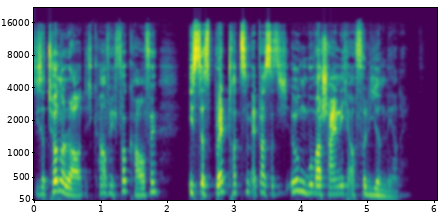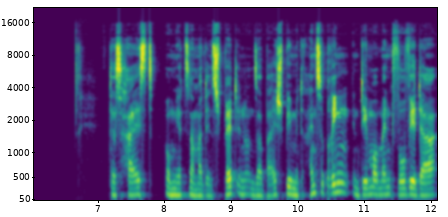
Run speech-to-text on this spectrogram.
dieser Turnaround, ich kaufe, ich verkaufe, ist das Spread trotzdem etwas, das ich irgendwo wahrscheinlich auch verlieren werde. Das heißt, um jetzt nochmal den Spread in unser Beispiel mit einzubringen, in dem Moment, wo wir da,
